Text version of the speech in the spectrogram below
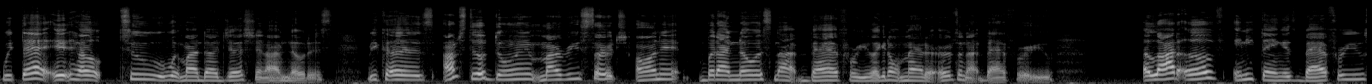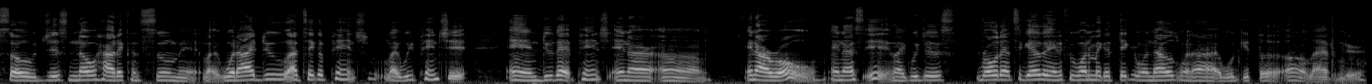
with that, it helped too with my digestion. I've noticed because I'm still doing my research on it, but I know it's not bad for you. Like it don't matter. Herbs are not bad for you. A lot of anything is bad for you, so just know how to consume it. Like what I do, I take a pinch, like we pinch it and do that pinch in our um in our roll, and that's it. Like we just roll that together, and if we want to make a thicker one, that was when I will get the uh, lavender.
